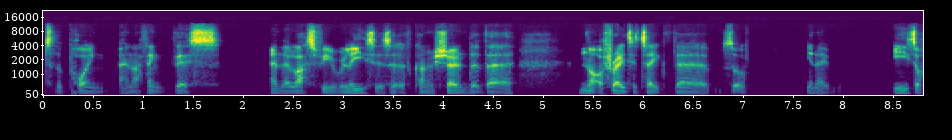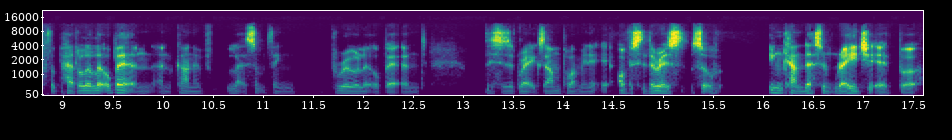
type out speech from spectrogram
to the point, and I think this and their last few releases have kind of shown that they're not afraid to take their sort of you know ease off the pedal a little bit and, and kind of let something brew a little bit and this is a great example i mean it, obviously there is sort of incandescent rage here, but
